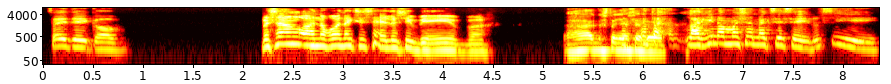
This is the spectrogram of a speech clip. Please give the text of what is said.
Sa'yo, Jacob. Basta ang ano ko, nagsiselo si babe. Ah, gusto niya selo. Lagi naman siya nagsiselos eh.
